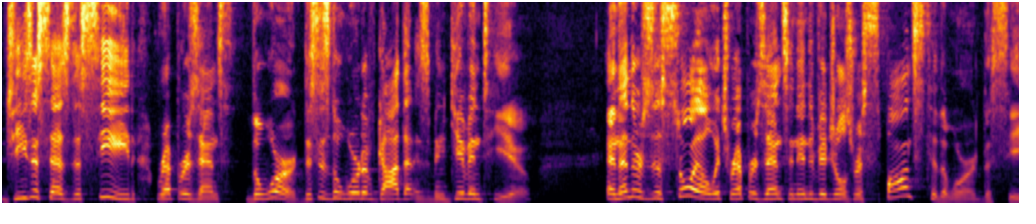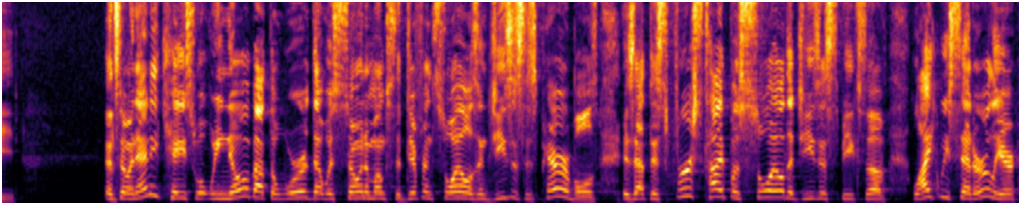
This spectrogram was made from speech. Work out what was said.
Jesus says the seed represents the word. This is the word of God that has been given to you. And then there's the soil, which represents an individual's response to the word, the seed. And so, in any case, what we know about the word that was sown amongst the different soils in Jesus' parables is that this first type of soil that Jesus speaks of, like we said earlier,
